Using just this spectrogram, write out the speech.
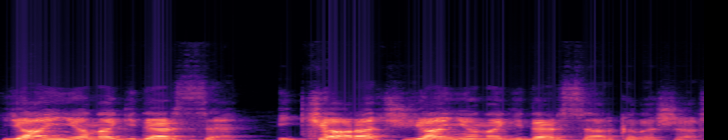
yan yana giderse, iki araç yan yana giderse arkadaşlar.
